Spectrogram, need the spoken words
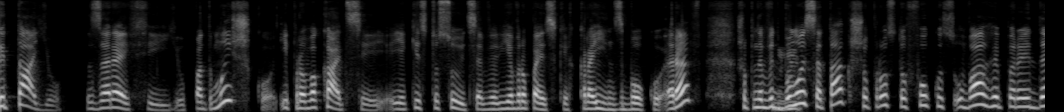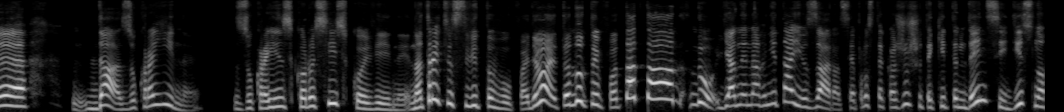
Китаю з Ерефією підмишку і провокації, які стосуються європейських країн з боку РФ, щоб не відбулося так, що просто фокус уваги перейде да, з України. З українсько-російської війни на третю світову. Понімаєте? Ну, типу, та-та. Ну я не нагнітаю зараз. Я просто кажу, що такі тенденції дійсно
